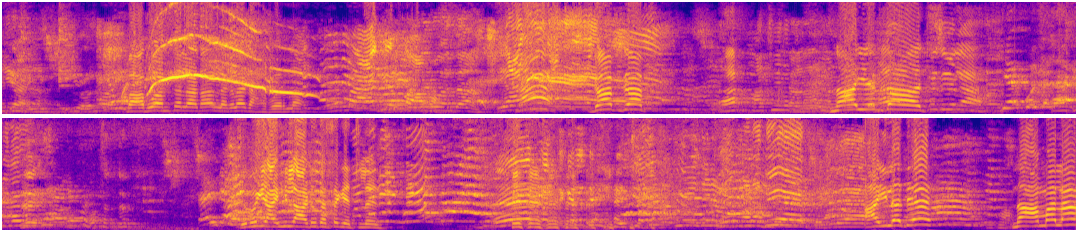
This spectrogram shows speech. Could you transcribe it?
या, या, या. बाबू आमचा लढा लागला घाबरला. गप गप. नाही एकदाच. हे बघ आई लाडू कसं घेतलंय. आईला दे. ना आम्हाला.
